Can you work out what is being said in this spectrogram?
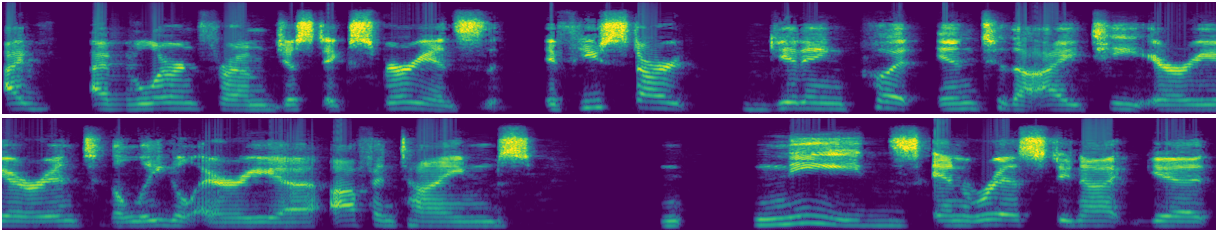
I've I've learned from just experience if you start getting put into the IT area or into the legal area, oftentimes needs and risks do not get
